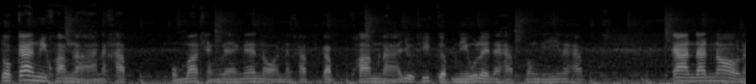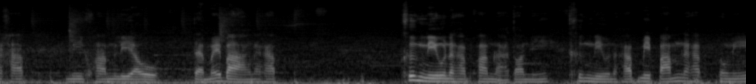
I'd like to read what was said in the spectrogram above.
ตัวก้านมีความหนานะครับ ผมว่าแข็งแรงแน่นอนนะครับ กับความหนาอยู่ที่เกือบนิ้วเลยนะครับ ตรงนี้นะครับ ก้านด้านนอกนะครับ มีความเรียวแต่ไม่บางนะครับ ครึ่งนิ้วนะครับ ความหนาตอนนี้ครึ่งนิ้วนะครับ มีปั๊มนะครับ ตรงนี้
